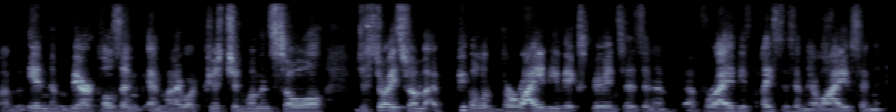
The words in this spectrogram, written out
Um, in the miracles and, and I Christian Woman's Soul, just stories from uh, people of variety of experiences and a, a, variety of places in their lives and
